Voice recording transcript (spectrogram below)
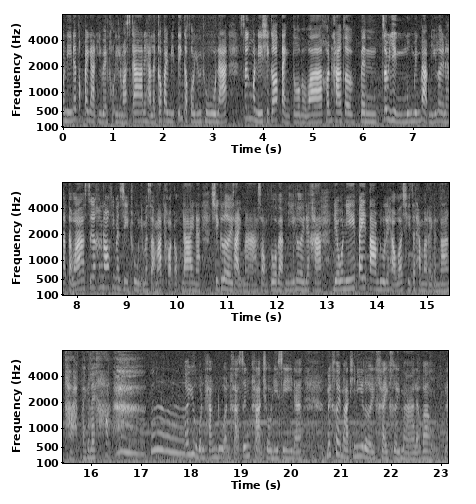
วันนี้เนี่ยต้องไปงานอีเวนต์ของ Elon Musk นะคะแล้วก็ไปมีติ้งกับ For You t o นะซึ่งวันนี้ชีก็แต่งตัวแบบว่าค่อนข้างจะเป็นเจ้าหญิงมุงมิ้งแบบนี้เลยนะคะแต่ว่าเสื้อข้างนอกที่เป็นซีทรูเนี่ยมันสามารถถอดออกได้นะชีก็เลยใส่มา 2 ตัวแบบนี้เลยนะคะ เดี๋ยววันนี้ไปตามดูเลยค่ะว่าชีจะทำอะไรกันบ้างค่ะ ไปกันเลยค่ะ ก็อยู่บนทางด่วนค่ะ ซึ่งผ่านโชว์ดีซีนะ ไม่เคยมาที่นี่เลย ใครเคยมาแล้วบ้าง ไหน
